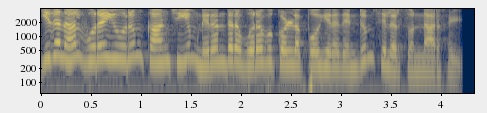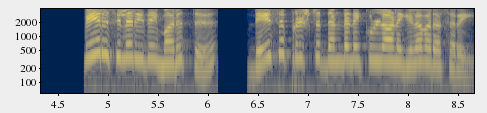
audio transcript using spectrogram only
இதனால் உறையூரும் காஞ்சியும் நிரந்தர உறவு கொள்ளப் போகிறதென்றும் சிலர் சொன்னார்கள். வேறு சிலர் இதை மறுத்து தேசபிருஷ்ட தண்டனைக்குள்ளான இளவரசரை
